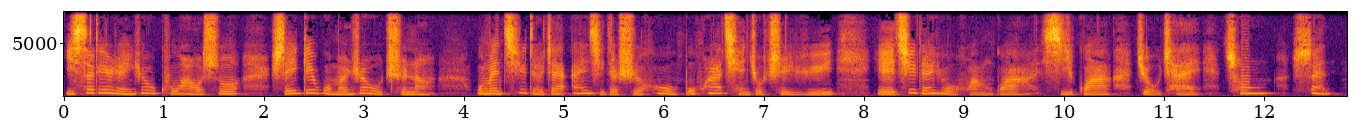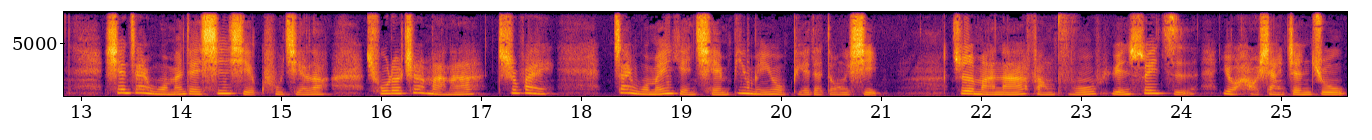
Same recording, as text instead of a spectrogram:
以色列人又哭嚎说：“谁给我们肉吃呢？我们记得在埃及的时候，不花钱就吃鱼，也记得有黄瓜、西瓜、韭菜、葱、蒜。现在我们的心血枯竭了，除了这玛拿之外，在我们眼前并没有别的东西。这玛拿仿佛圆锥子，又好像珍珠。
